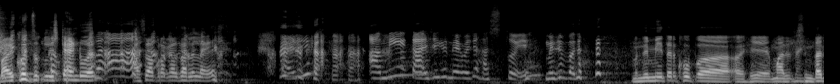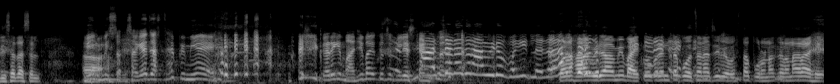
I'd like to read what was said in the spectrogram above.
बायको चुकली स्टँडवर असा प्रकार झालेला आहे. आणि आम्ही काळजी घेत नाही म्हणजे हसतोय. म्हणजे बघा. म्हणजे मी तर खूप अ, हे माझी चिंता दिसत असेल. मी अ, मी स- सगळ्यात जास्त हॅपी मी आहे. कारण की माझी बायको चुकली अर्चना जर हा व्हिडिओ बघितला ना. पण हा व्हिडिओ आम्ही बायकोपर्यंत पोहोचण्याची व्यवस्था पूर्ण करणार आहे.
